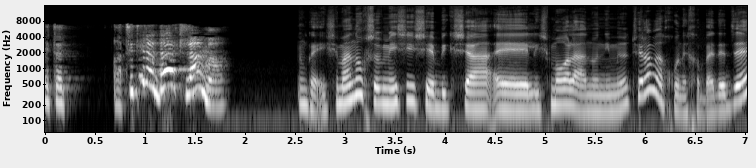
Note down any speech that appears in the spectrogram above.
את ה... רציתי לדעת למה. אוקיי, okay, שמענו עכשיו מישהי שביקשה אה, לשמור על האנונימיות שלה, ואנחנו נכבד את זה.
